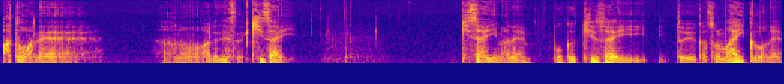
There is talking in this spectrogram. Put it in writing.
あとはね、あの、あれですね、機材。機材今ね、僕機材というかそのマイクをね、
